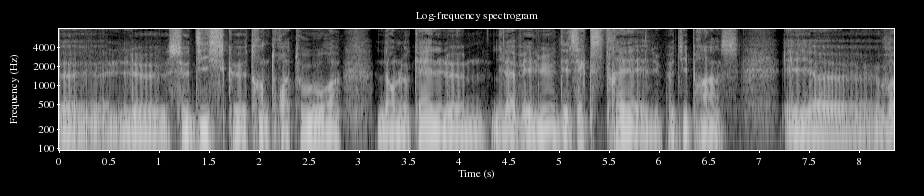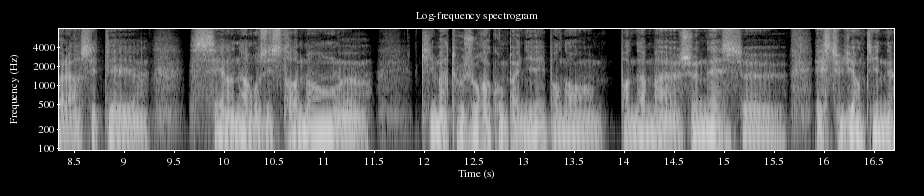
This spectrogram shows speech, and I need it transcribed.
euh, le, ce disque 33 tours dans lequel il avait lu des extraits du Petit Prince. Et voilà, c'était c'est un enregistrement qui m'a toujours accompagné pendant, pendant ma jeunesse euh, estudiantine.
